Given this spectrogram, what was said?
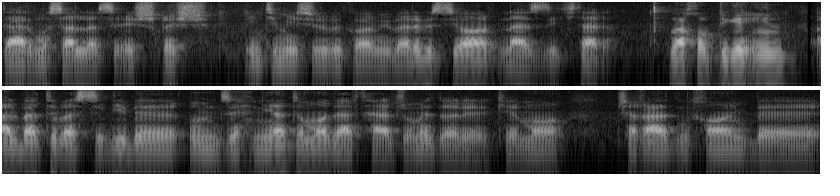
در مثلث عشقش intimacy رو به کار می‌بره بسیار نزدیکتره. و خب دیگه این البته بستگی به اون ذهنیت ما در ترجمه داره که ما چقدر می‌خوایم به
